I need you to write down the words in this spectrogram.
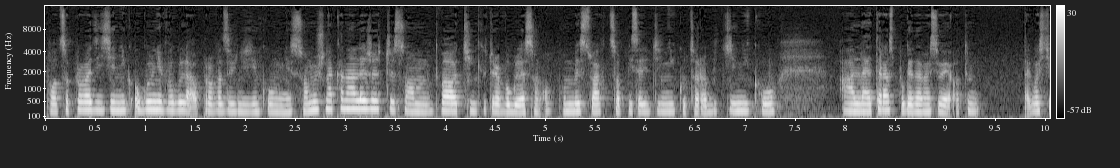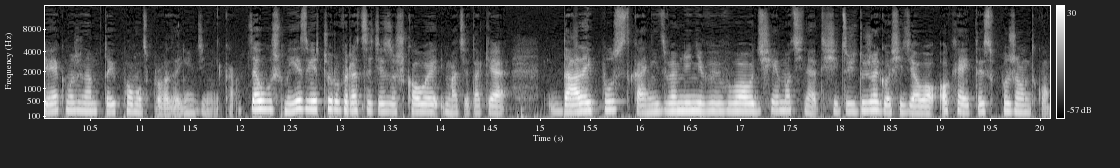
po co prowadzić dziennik, ogólnie w ogóle o prowadzeniu dzienniku u mnie są już na kanale rzeczy, są dwa odcinki, które w ogóle są o pomysłach, co pisać w dzienniku, co robić w dzienniku, ale teraz pogadamy sobie o tym, tak właściwie jak może nam tutaj pomóc prowadzenie dziennika. Załóżmy, jest wieczór, wracacie ze szkoły i macie takie dalej pustka, nic we mnie nie wywołało dzisiaj emocji, nawet jeśli coś dużego się działo, ok, to jest w porządku.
